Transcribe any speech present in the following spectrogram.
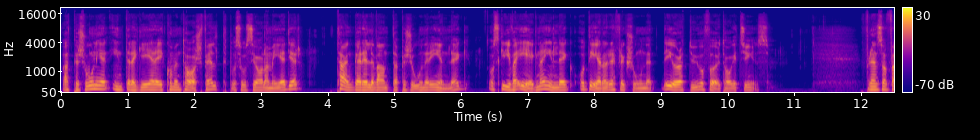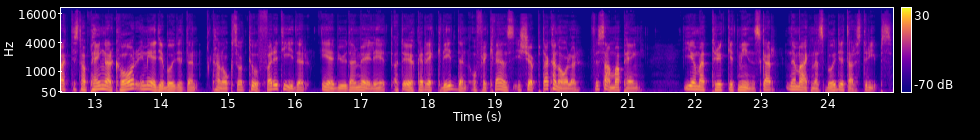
Att personligen interagera i kommentarsfält på sociala medier, tagga relevanta personer i inlägg och skriva egna inlägg och dela reflektioner, det gör att du och företaget syns. För den som faktiskt har pengar kvar i mediebudgeten kan också tuffare tider erbjuda en möjlighet att öka räckvidden och frekvens i köpta kanaler för samma peng i och med att trycket minskar när marknadsbudgetar stryps.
